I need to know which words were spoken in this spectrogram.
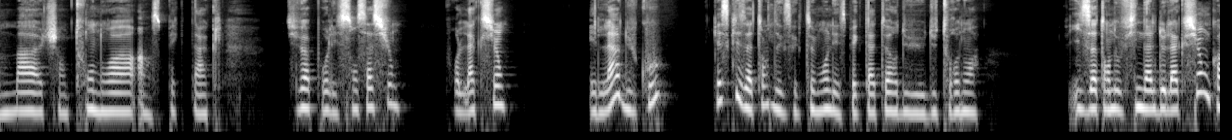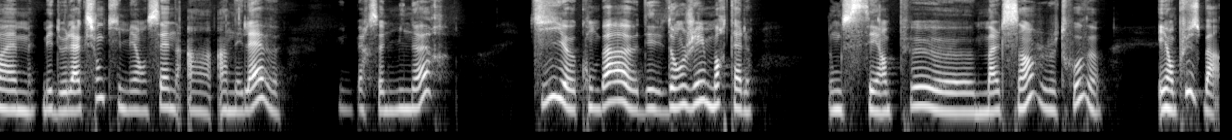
match, un tournoi, un spectacle, tu vas pour les sensations, pour l'action. Et là, du coup, qu'est-ce qu'ils attendent exactement les spectateurs du, tournoi? Ils attendent au final de l'action quand même, mais de l'action qui met en scène un élève, une personne mineure, qui euh, combat des dangers mortels. Donc c'est un peu euh, malsain, je trouve. Et en plus, bah,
